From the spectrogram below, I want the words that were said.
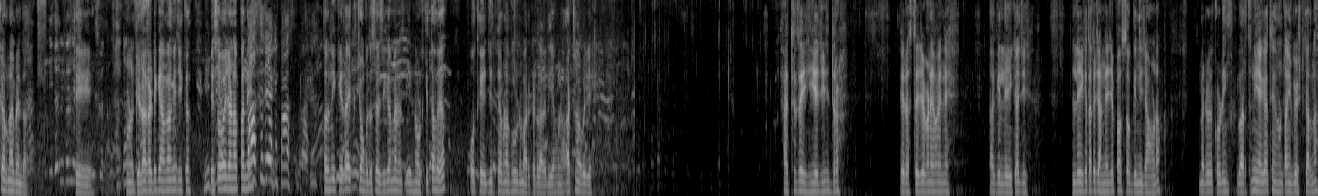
ਕਰਨਾ ਪੈਂਦਾ। ਤੇ ਹੁਣ ਕਿਹੜਾ ਕੱਢ ਕੇ ਆਵਾਂਗੇ ਜੀ ਇੱਕ। ਇਸ ਤੋਂ ਜਾਣਾ ਆਪਾਂ ਨੇ ਪਤਾ ਨਹੀਂ ਕਿਹੜਾ ਇੱਕ ਚੌਂਕ ਦੱਸਿਆ ਸੀਗਾ, ਮੈਂ ਨੋਟ ਕੀਤਾ ਹੋਇਆ। ਉੱਥੇ ਜਿੱਥੇ ਆਪਣਾ ਫੂਡ ਮਾਰਕੀਟ ਲੱਗਦੀ ਆ, ਹੁਣ 8-9 ਵਜੇ। ਇੱਥੇ ਤਾਂ ਇਹੀ ਹੈ ਜੀ ਇੱਧਰ। ਇਹ ਰਸਤੇ ਜੇ ਬਣੇ ਹੋਏ ਨੇ। ਅੱਗੇ ਲੇਕ ਆ ਜੀ। ਲੇਕ ਤੱਕ ਜਾਂਦੇ ਜੇ ਆਪਾਂ ਉਸ ਤੋਂ ਅੱਗੇ ਨਹੀਂ ਜਾ ਹੋਣਾ। ਮੇਰੇ ਅਕੋਰਡਿੰਗ ਵਰਥ ਨਹੀਂ ਹੈਗਾ ਇੱਥੇ, ਹੁਣ ਟਾਈਮ ਵੇਸਟ ਕਰਨਾ।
